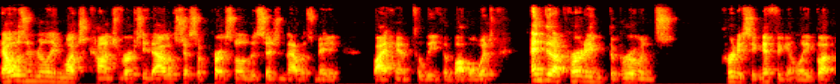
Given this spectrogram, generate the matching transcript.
that wasn't really much controversy. That was just a personal decision that was made by him to leave the bubble, which ended up hurting the Bruins pretty significantly. But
